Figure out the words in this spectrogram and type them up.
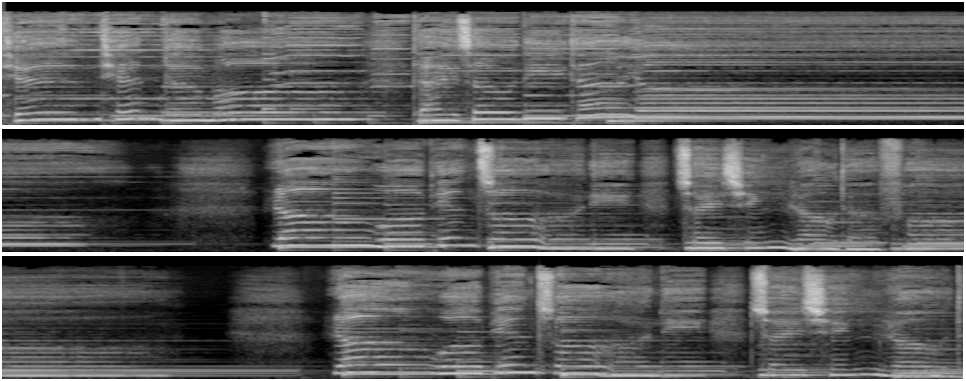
甜甜的梦，带走你自由让我变作你最轻柔的风。让我变作你最轻柔的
